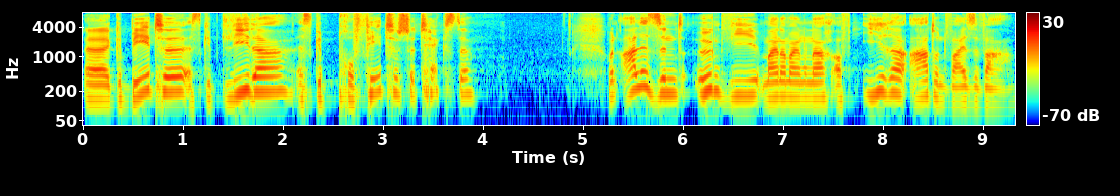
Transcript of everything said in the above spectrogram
äh, Gebete, es gibt Lieder, es gibt prophetische Texte. Und alle sind irgendwie meiner Meinung nach auf ihre Art und Weise wahr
